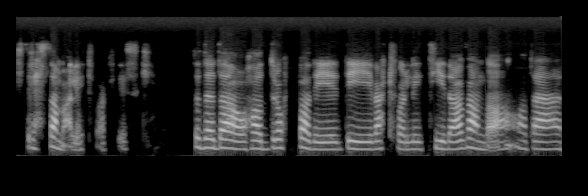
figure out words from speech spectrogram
stressa meg litt, faktisk. Så det da å ha droppa de, de i hvert fall de ti dagene, da, at jeg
